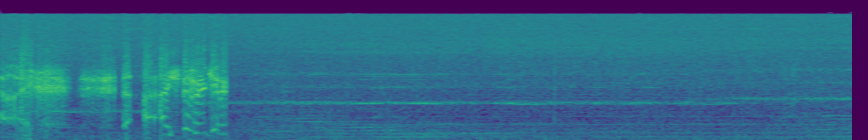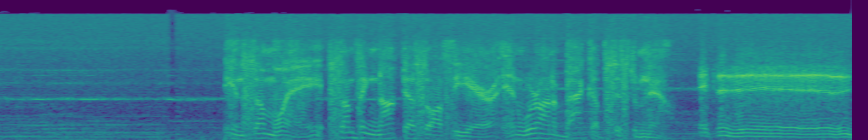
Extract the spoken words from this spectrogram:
I, I started getting. In some way, something knocked us off the air, and we're on a backup system now. It's the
